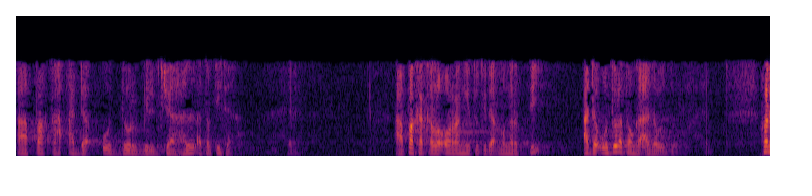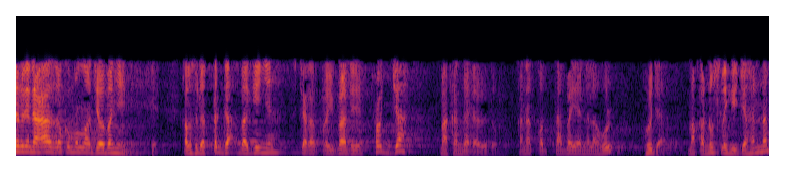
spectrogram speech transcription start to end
apakah ada udur bil jahal atau tidak. Apakah kalau orang itu tidak mengerti ada udur atau enggak ada udur? jawabannya ini. Kalau sudah tegak baginya secara pribadi hujjah maka enggak ada udur. Karena qad tabayyana lahul huda. Maka nuslihi jahannam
